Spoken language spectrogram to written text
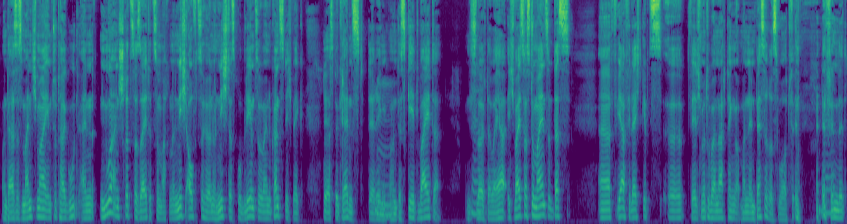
Und da ist es manchmal eben total gut, einen, nur einen Schritt zur Seite zu machen und nicht aufzuhören und nicht das Problem zu, weil du kannst nicht weg. Der ist begrenzt, der Ring. Mhm. Und es geht weiter. Und es ja. läuft. Aber ja, ich weiß, was du meinst und das äh, ja, vielleicht gibt's, äh, werde ich mir drüber nachdenken, ob man ein besseres Wort find, ja. findet.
